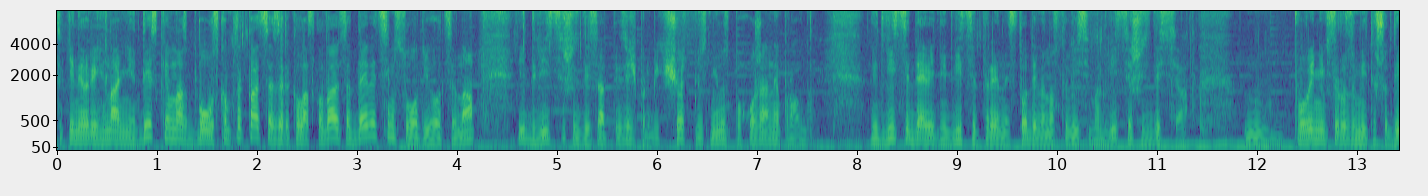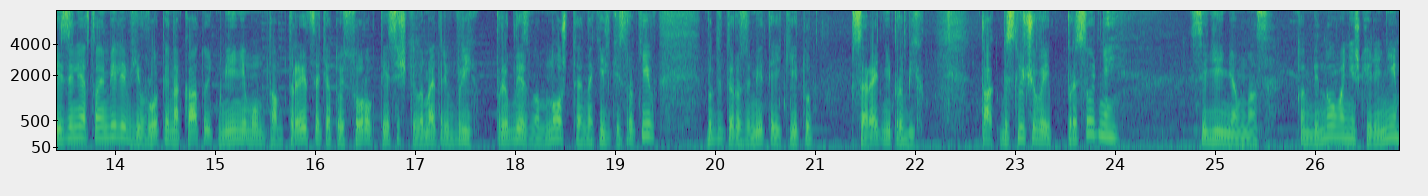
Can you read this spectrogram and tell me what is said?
Такі неоригінальні диски в нас, Bose комплектація, зеркала складаються 9700 його ціна і 260 тисяч пробіг. Щось плюс-мінус похоже на неправду. Не 209, не 203, не 198, а 260. Повинні всі розуміти, що дизельні автомобілі в Європі накатують мінімум там 30, а то й 40 тисяч кілометрів в рік. Приблизно множте на кількість років, будете розуміти, який тут середній пробіг. Так, безключовий присутній. Сидіння в нас комбіновані, шкіряні,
